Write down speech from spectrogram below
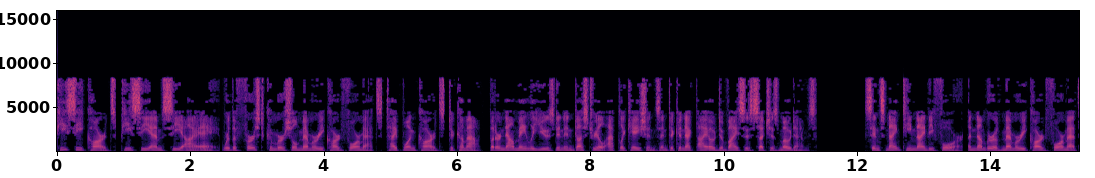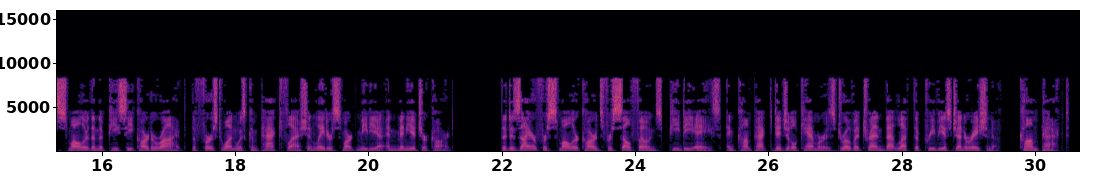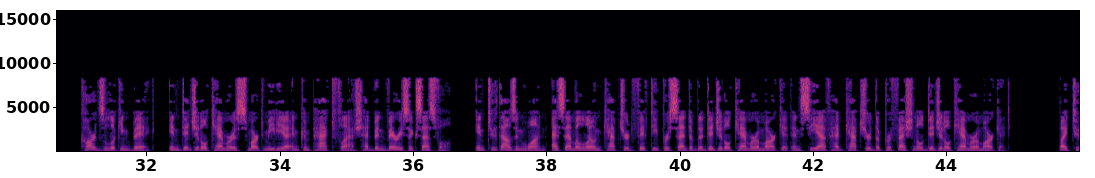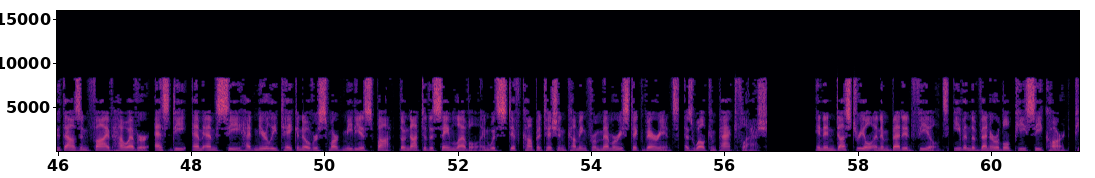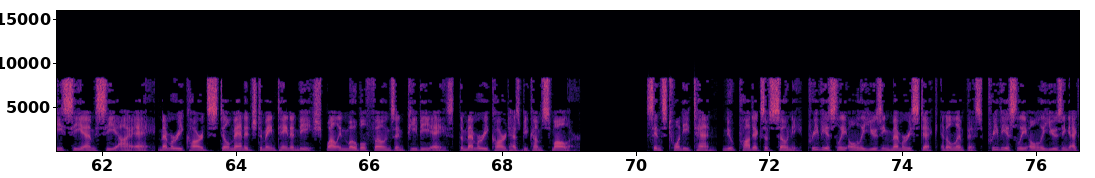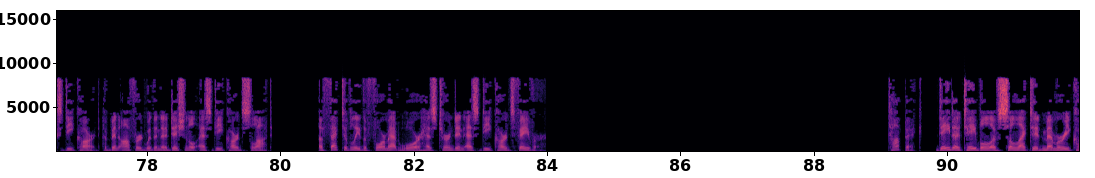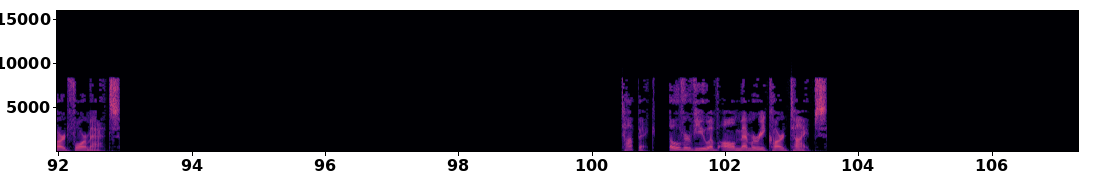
PC cards PCMCIA were the first commercial memory card formats Type 1 cards to come out, but are now mainly used in industrial applications and to connect I.O. devices such as modems. Since 1994, a number of memory card formats smaller than the PC card arrived, the first one was Compact Flash and later Smart Media and Miniature Card. The desire for smaller cards for cell phones, PDAs, and compact digital cameras drove a trend that left the previous generation of compact cards looking big. In digital cameras Smart Media and Compact Flash had been very successful. In 2001, SM alone captured 50% of the digital camera market and CF had captured the professional digital camera market. By 2005 however, SD, MMC had nearly taken over Smart Media's spot, though not to the same level and with stiff competition coming from memory stick variants, as well Compact Flash. In industrial and embedded fields, even the venerable PC card memory cards still manage to maintain a niche, while in mobile phones and PDAs, the memory card has become smaller. Since 2010, new products of Sony previously only using memory stick and Olympus previously only using XD card have been offered with an additional SD card slot. Effectively the format war has turned in SD card's favor. Data table of selected memory card formats. Overview of all memory card types.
